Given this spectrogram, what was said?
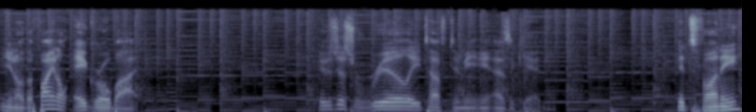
You know, the final egg robot. It was just really tough to me as a kid. It's funny.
